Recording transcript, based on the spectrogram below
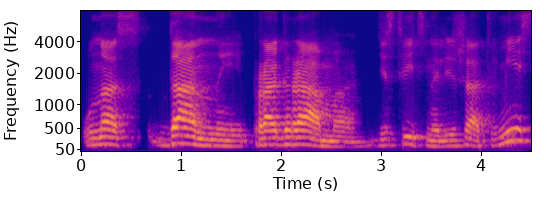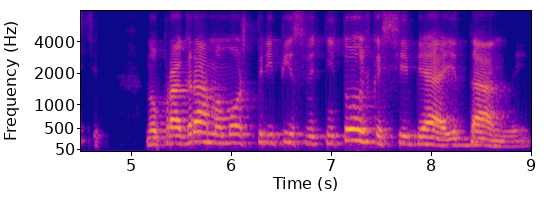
у нас данные, программа действительно лежат вместе, но программа может переписывать не только себя и данные,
